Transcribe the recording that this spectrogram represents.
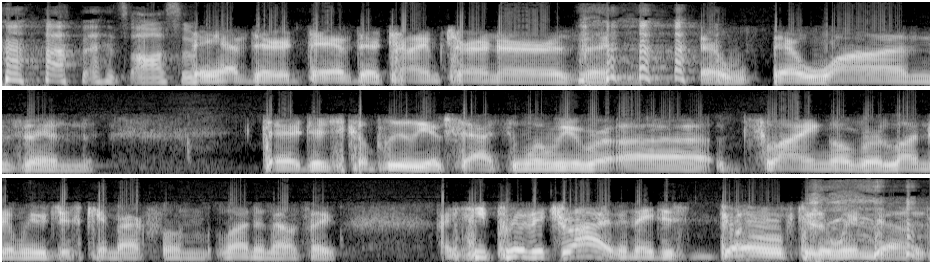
That's awesome. They have their they have their time turners and their their wands and they're just completely obsessed. And when we were uh flying over London, we just came back from London. I was like, I see Privet Drive, and they just dove to the windows.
